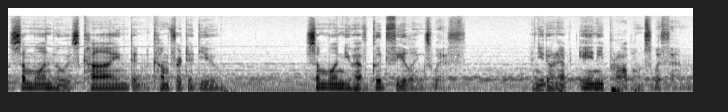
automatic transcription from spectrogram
someone who is kind and comforted you, someone you have good feelings with, and you don't have any problems with them.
